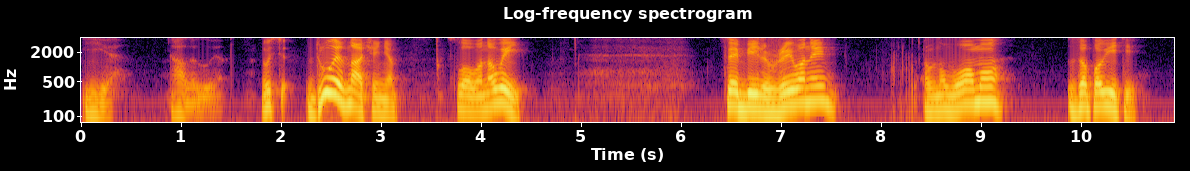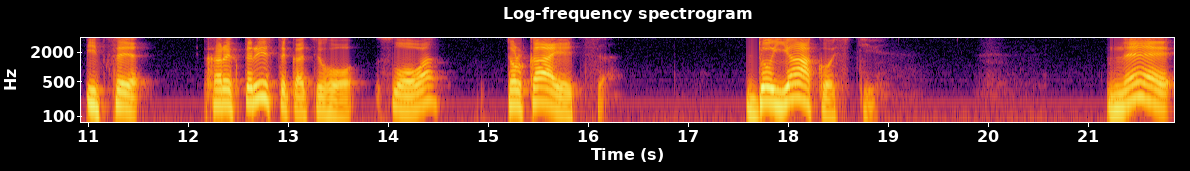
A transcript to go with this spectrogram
є. Галилуя. Ось друге значення слова новий. Це біль вживаний в новому заповіті. І це характеристика цього слова торкається до якості, не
